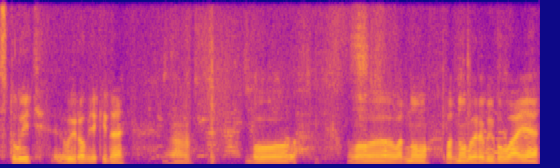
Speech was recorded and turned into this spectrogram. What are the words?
стулить вироб, який, да? Е, бо в, в, одному, в одному виробі буває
